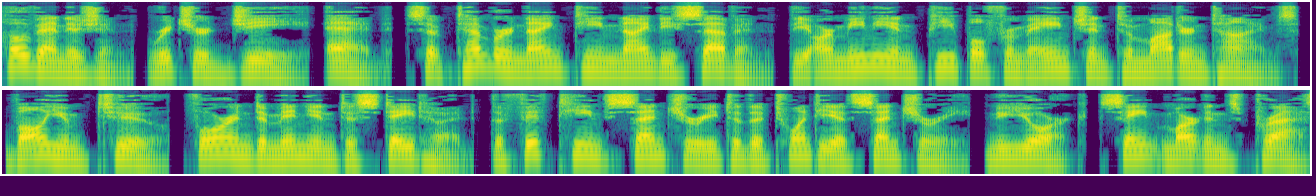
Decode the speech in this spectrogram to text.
Hovannisian, Richard G., ed., September 1997, The Armenian People from Ancient to Modern Times, Volume 2, Foreign Dominion to Statehood, The Fifteenth Century to the Twentieth Century, New York, St. Martin's Press,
